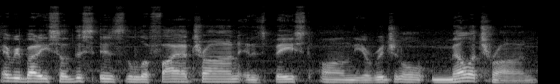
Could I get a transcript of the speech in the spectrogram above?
Everybody, so this is the Lofiatron. It is based on the original Mellotron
